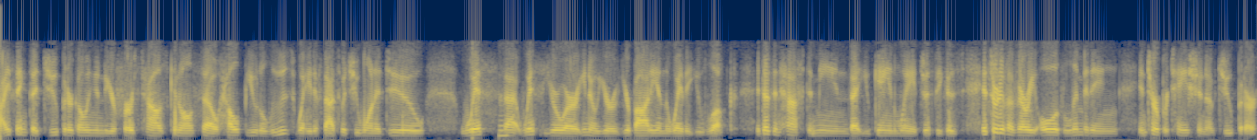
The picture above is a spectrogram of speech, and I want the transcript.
I think that Jupiter going into your first house can also help you to lose weight if that's what you want to do with Mhm. that with your you know your your body and the way that you look. It doesn't have to mean that you gain weight just because it's sort of a very old limiting interpretation of Jupiter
